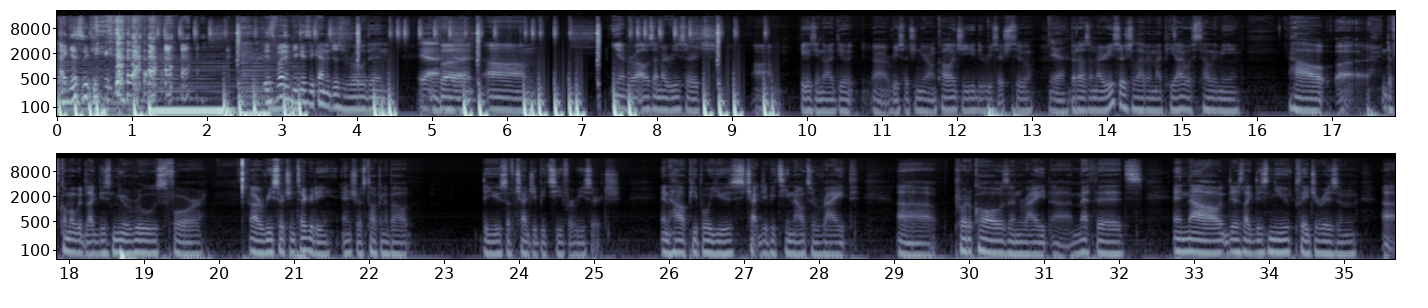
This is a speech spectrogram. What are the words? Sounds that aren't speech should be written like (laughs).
I guess we can. (laughs) it's funny because he kind of just rolled in. Yeah. But um, yeah, bro, I was at my research um, because you know I do uh, research in neuro-oncology. You do research too. yeah. But I was at my research lab and my PI was telling me how uh, they've come up with like these new rules for uh, research integrity, and she was talking about the use of ChatGPT for research and how people use ChatGPT now to write uh, protocols and write uh, methods. And now there's like this new plagiarism uh,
